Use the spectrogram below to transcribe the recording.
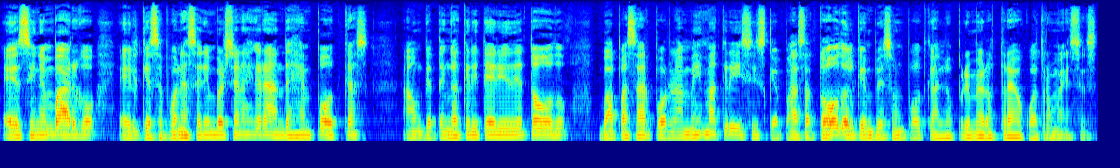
Eh, sin embargo, el que se pone a hacer inversiones grandes en podcast, aunque tenga criterio y de todo, va a pasar por la misma crisis que pasa todo el que empieza un podcast los primeros tres o cuatro meses,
